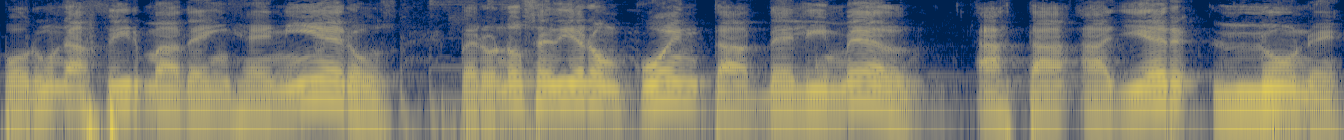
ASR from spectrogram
por una firma de ingenieros, pero no se dieron cuenta del email hasta ayer lunes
